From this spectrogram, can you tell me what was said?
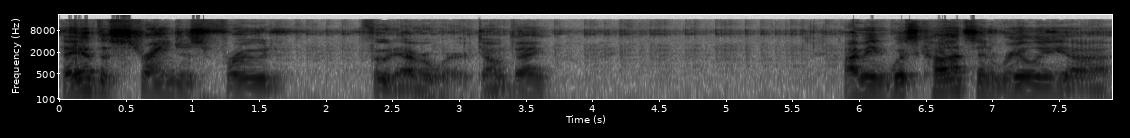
They have the strangest food food everywhere, don't they? I mean, Wisconsin really, uh,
